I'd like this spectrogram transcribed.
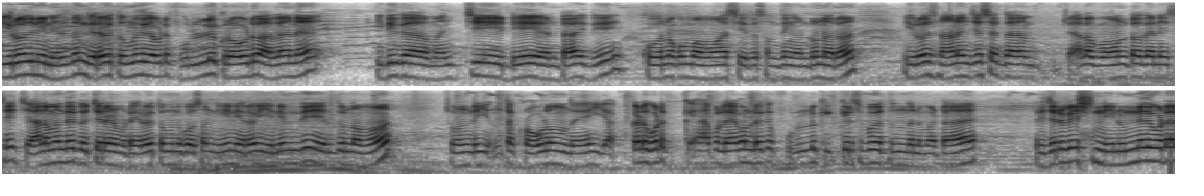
ఈరోజు నేను వెళ్తుంది ఇరవై తొమ్మిది కాబట్టి ఫుల్ క్రౌడ్ అలానే ఇదిగా మంచి డే అంట ఇది. కూర్ణకుంభ అమావాస్య ఏదో సంథింగ్ అంటున్నారు. ఈరోజు స్నానం చేస్తే దా చాలా బాగుంటుంది అనేసి చాలామంది అయితే వచ్చారనమాట ఇరవై తొమ్మిది కోసం నేను ఇరవై ఎనిమిది వెళ్తున్నాము. చూడండి ఎంత క్రౌడ్ ఉంది. ఎక్కడ కూడా క్యాప్ లేకుండా అయితే ఫుల్ కిక్కిరిసిపోతుందనమాట రిజర్వేషన్ నేను ఉన్నది కూడా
